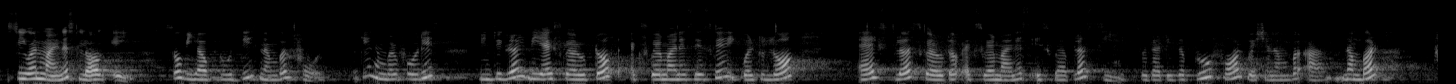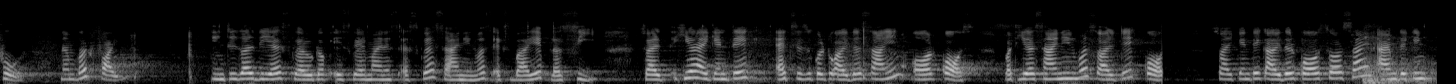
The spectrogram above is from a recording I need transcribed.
c1 minus log a. So we have proved this number 4 okay number 4 is integral dx square root of x square minus a square equal to log x plus square root of x square minus a square plus c. So that is a proof for question number uh, number 4 number 5 integral dx square root of a square minus s square sine inverse x by a plus c so I, here I can take x is equal to either sine or cos but here sine inverse so I'll take cos so I can take either cos or sine I am taking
